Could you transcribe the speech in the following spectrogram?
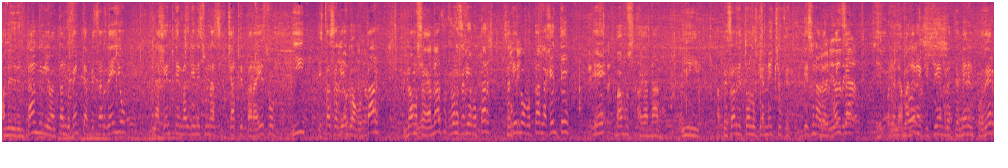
amedrentando y levantando gente. A pesar de ello, la gente más bien es un acicate para eso y está saliendo a votar y vamos a ganar porque van a salir a votar. Saliendo a votar la gente, eh, vamos a ganar. Y a pesar de todo lo que han hecho, que es una vergüenza eh, la manera en que quieren retener el poder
